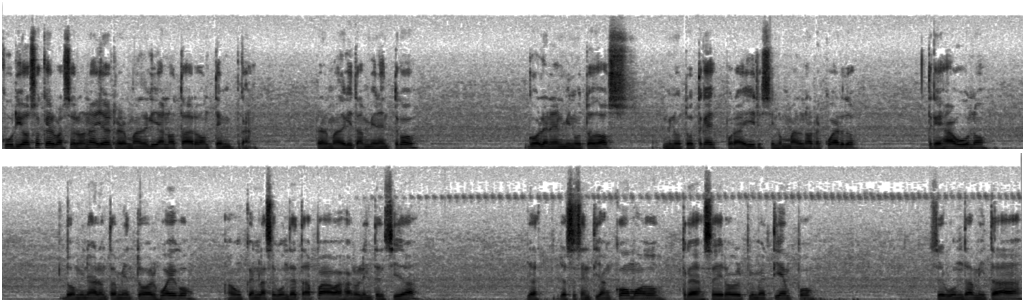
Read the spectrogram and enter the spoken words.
Curioso que el Barcelona y el Real Madrid anotaron temprano. Real Madrid también entró. Gol en el minuto 2, minuto 3, por ahí, si no mal no recuerdo. 3 a 1. Dominaron también todo el juego. Aunque en la segunda etapa bajaron la intensidad. Ya, ya se sentían cómodos. 3 a 0 el primer tiempo. Segunda mitad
